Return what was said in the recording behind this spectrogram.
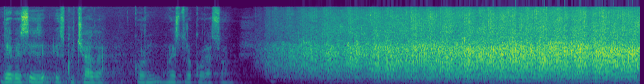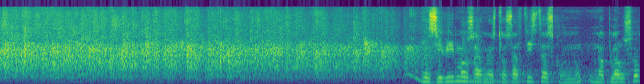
debe ser escuchada con nuestro corazón. Recibimos a nuestros artistas con un aplauso.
